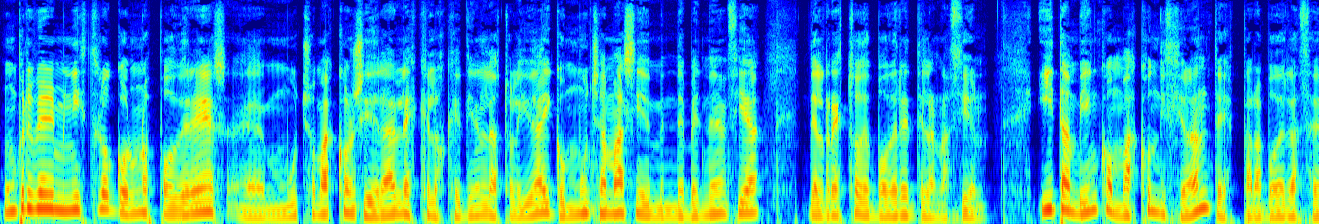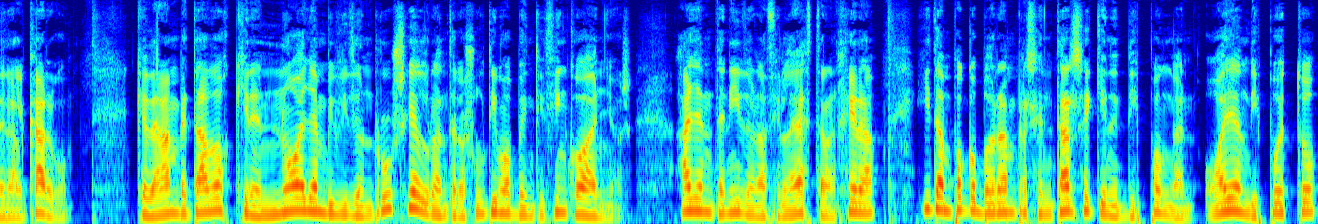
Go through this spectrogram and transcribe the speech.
Un primer ministro con unos poderes eh, mucho más considerables que los que tiene en la actualidad y con mucha más independencia del resto de poderes de la nación. Y también con más condicionantes para poder acceder al cargo. Quedarán vetados quienes no hayan vivido en Rusia durante los últimos 25 años, hayan tenido nacionalidad extranjera y tampoco podrán presentarse quienes dispongan o hayan dispuesto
